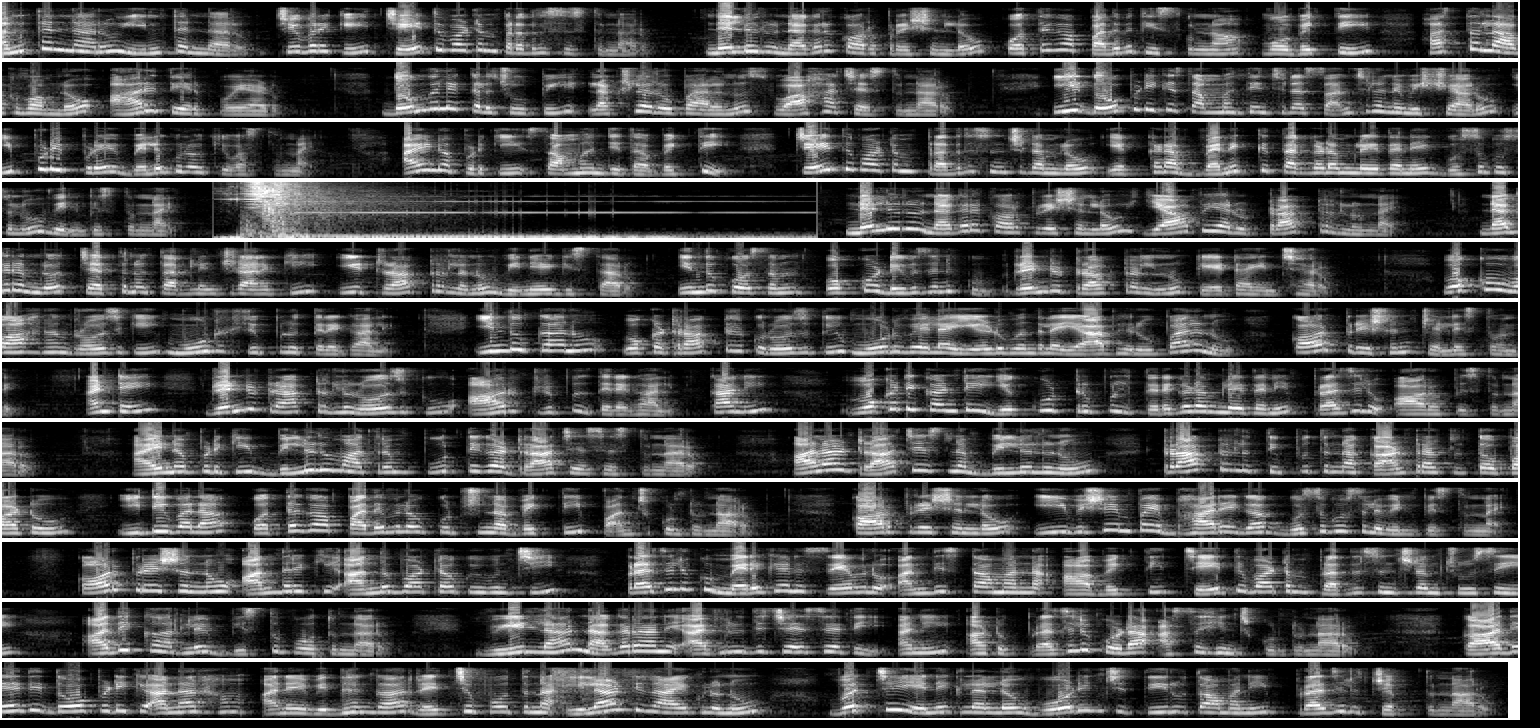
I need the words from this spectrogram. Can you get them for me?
అంతన్నారు ఇంతన్నారు. చివరికి చేతువాటం ప్రదర్శిస్తున్నారు. నెల్లూరు నగర కార్పొరేషన్లో కొత్తగా పదవి తీసుకున్న ఓ వ్యక్తి హస్తలాఘవంలో ఆరితేరిపోయాడు. దొంగలెక్కలు చూపి లక్షల రూపాయలను స్వాహా చేస్తున్నారు. ఈ దోపిడీకి సంబంధించిన సంచలన విషయాలు ఇప్పుడిప్పుడే వెలుగులోకి వస్తున్నాయి. అయినప్పటికీ సంబంధిత వ్యక్తి చేతివాటం ప్రదర్శించడంలో ఎక్కడ వెనక్కి తగ్గడం లేదనే గుసగుసలు వినిపిస్తున్నాయి. నెల్లూరు నగర కార్పొరేషన్లో యాభై ఆరు ట్రాక్టర్లున్నాయి. నగరంలో చెత్తను తరలించడానికి ఈ ట్రాక్టర్లను వినియోగిస్తారు. ఇందుకోసం ఒక్కో డివిజన్కు రెండు ట్రాక్టర్లను కేటాయించారు. ఒక్కో వాహనం రోజుకి మూడు ట్రిప్పులు తిరగాలి. ఇందుకుగాను ఒక ట్రాక్టర్కు రోజుకి మూడు వేల ఏడు వందల యాభై రూపాయలను కార్పొరేషన్ చెల్లిస్తోంది. అంటే రెండు ట్రాక్టర్లు రోజుకు ఆరు ట్రిప్పులు తిరగాలి. కానీ ఒకటి కంటే ఎక్కువ ట్రిప్పులు తిరగడం లేదని ప్రజలు ఆరోపిస్తున్నారు. అయినప్పటికీ బిల్లులు మాత్రం పూర్తిగా డ్రా చేసేస్తున్నారు. అలా డ్రా చేసిన బిల్లులను ట్రాక్టర్లు తిప్పుతున్న కాంట్రాక్టర్తో పాటు ఇటీవల కొత్తగా పదవిలో కూర్చున్న వ్యక్తి పంచుకుంటున్నారు. కార్పొరేషన్లో ఈ విషయంపై భారీగా గుసగుసలు వినిపిస్తున్నాయి. కార్పొరేషన్ను అందరికీ అందుబాటులోకి ఉంచి ప్రజలకు మెరుగైన సేవలు అందిస్తామన్న ఆ వ్యక్తి చేతివాటం ప్రదర్శించడం చూసి అధికారులే విస్తుపోతున్నారు. వీళ్ళ నగరాన్ని అభివృద్ధి చేసేది అని అటు ప్రజలు కూడా అసహించుకుంటున్నారు. కాదేది దోపిడీకి అనర్హం అనే విధంగా రెచ్చిపోతున్న ఇలాంటి నాయకులను వచ్చే ఎన్నికలలో ఓడించి తీరుతామని ప్రజలు చెప్తున్నారు.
